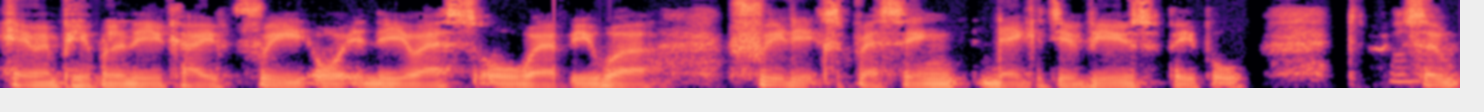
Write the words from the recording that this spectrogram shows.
hearing people in the UK free or in the US or wherever you were freely expressing negative views of people. Mm-hmm. So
